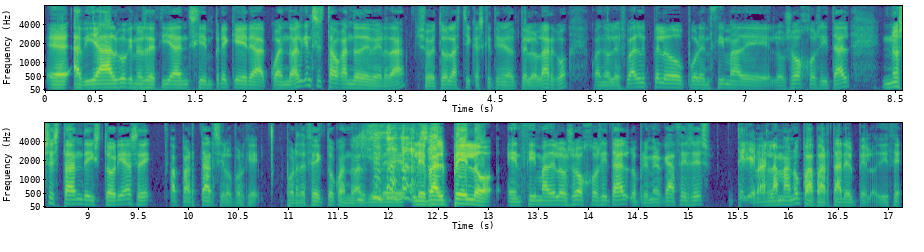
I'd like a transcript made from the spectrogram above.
eh, había algo que nos decían siempre que era cuando alguien se está ahogando de verdad, sobre todo las chicas que tienen el pelo largo, cuando les va el pelo por encima de los ojos y tal, no se están de historias de apartárselo, porque por defecto cuando a alguien le, va el pelo encima de los ojos y tal, lo primero que haces es te llevas la mano para apartar el pelo. Dice,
